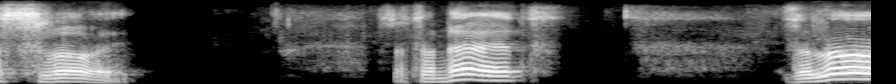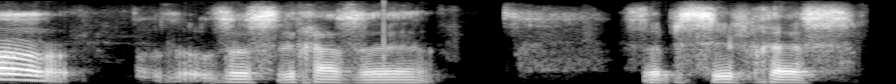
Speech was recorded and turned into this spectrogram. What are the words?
הסבורה. זאת אומרת, זה לא, זה, סליחה, זה, זה בסעיף חס.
